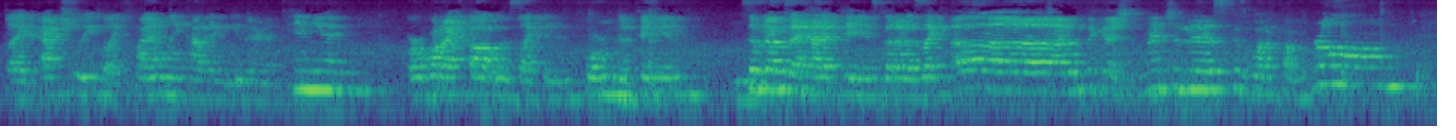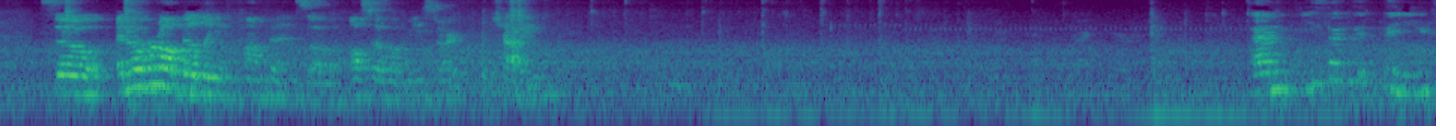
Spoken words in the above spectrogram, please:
like actually like finally having either an opinion or what I thought was like an informed opinion. Mm-hmm. Sometimes I had opinions, but I was like, uh, I don't think I should mention this because what if I'm wrong? So an overall building of confidence also helped me start chatting. And you said that, that you,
